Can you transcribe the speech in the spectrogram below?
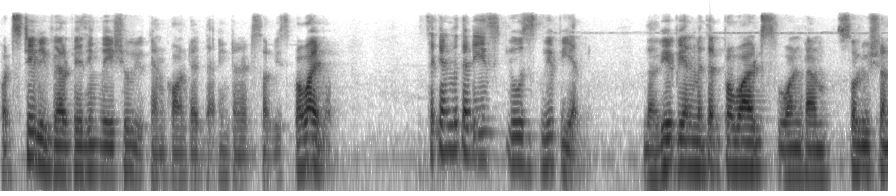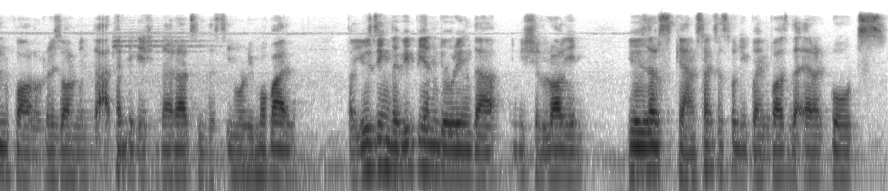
But still, if you are facing the issue, you can contact the internet service provider. Second method is use VPN. The VPN method provides one-time solution for resolving the authentication errors in the COD mobile. By using the VPN during the initial login, users can successfully bypass the error codes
